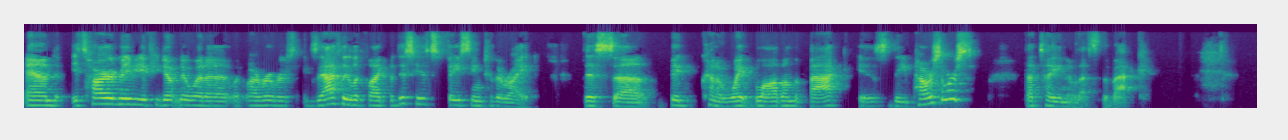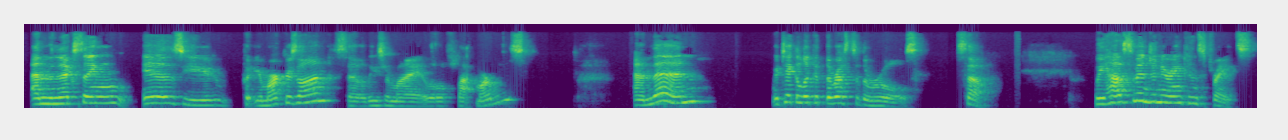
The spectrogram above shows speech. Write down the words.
And it's hard maybe if you don't know what, a, what our rovers exactly look like, but this is facing to the right. This uh, big kind of white blob on the back is the power source. That's how you know that's the back. And the next thing is you put your markers on. So these are my little flat marbles. And then we take a look at the rest of the rules. So we have some engineering constraints.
